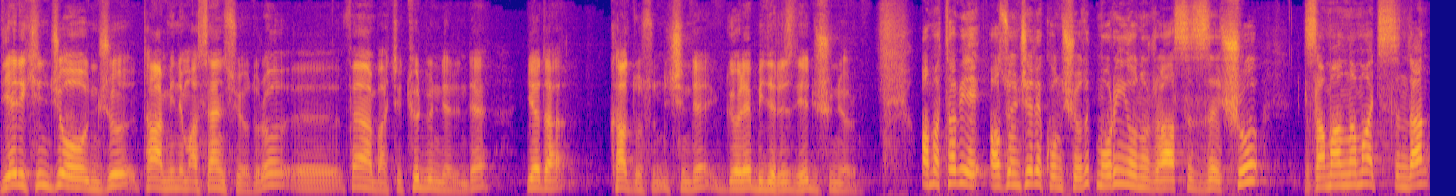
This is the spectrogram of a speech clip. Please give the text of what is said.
diğer ikinci oyuncu tahminim Asensio'dur o. E, Fenerbahçe türbünlerinde ya da kadrosunun içinde görebiliriz diye düşünüyorum. Ama tabii az önce de konuşuyorduk. Mourinho'nun rahatsızlığı şu. Zamanlama açısından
